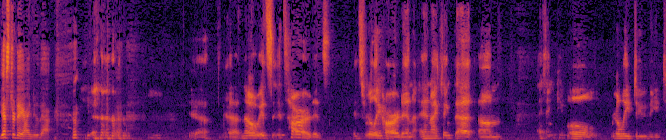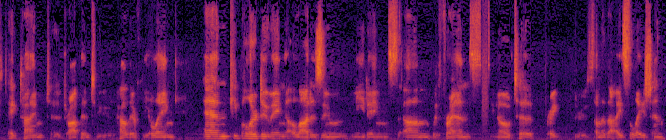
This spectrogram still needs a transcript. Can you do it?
yesterday I knew that. yeah. yeah yeah no it's it's hard. It's it's really hard. And and i think that um, i think people really do need to take time to drop into how they're feeling. And people are doing a lot of zoom meetings um, with friends you know to break through some of the isolation.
